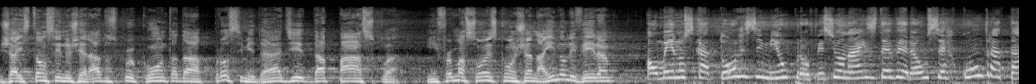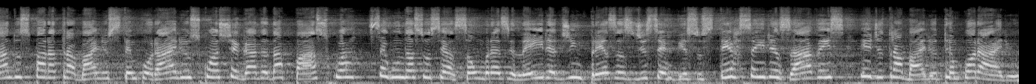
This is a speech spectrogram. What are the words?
já estão sendo gerados por conta da proximidade da Páscoa. Informações com Janaína Oliveira. Ao menos 14 mil profissionais deverão ser contratados para trabalhos temporários com a chegada da Páscoa, segundo a Associação Brasileira de Empresas de Serviços Terceirizáveis e de Trabalho Temporário.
